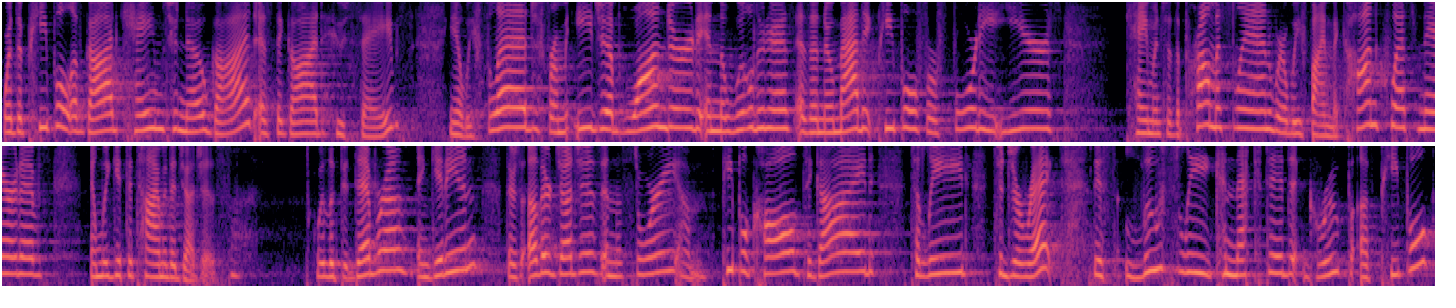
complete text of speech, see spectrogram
where the people of God came to know God as the God who saves. You know, we fled from Egypt, wandered in the wilderness as a nomadic people for 40 years, came into the promised land where we find the conquest narratives, and we get the time of the judges. We looked at Deborah and Gideon. There's other judges in the story. Um, people called to guide, to lead, to direct this loosely connected group of people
